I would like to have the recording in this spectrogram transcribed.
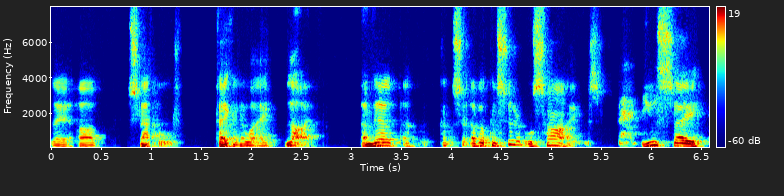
they are snaffled, taken away live. And they're of a considerable size. You say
